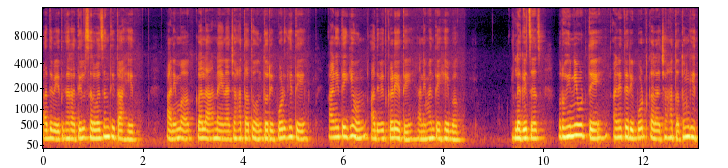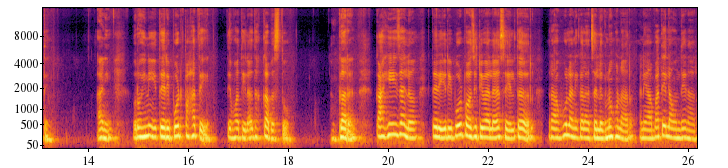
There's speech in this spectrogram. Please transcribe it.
अद्वैत घरातील सर्वजण तिथं आहेत. आणि मग कला नैनाच्या हातातून तो रिपोर्ट घेते. आणि ते घेऊन अद्वैतकडे येते आणि म्हणते हे बघ. लगेचच रोहिणी उठते आणि ते रिपोर्ट कलाच्या हातातून घेते. आणि रोहिणी ते रिपोर्ट पाहते तेव्हा तिला धक्का बसतो. कारण काहीही झालं तरी रिपोर्ट पॉझिटिव्ह आलं असेल तर राहुल आणि कलाचं लग्न होणार आणि आबा ते लावून देणार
